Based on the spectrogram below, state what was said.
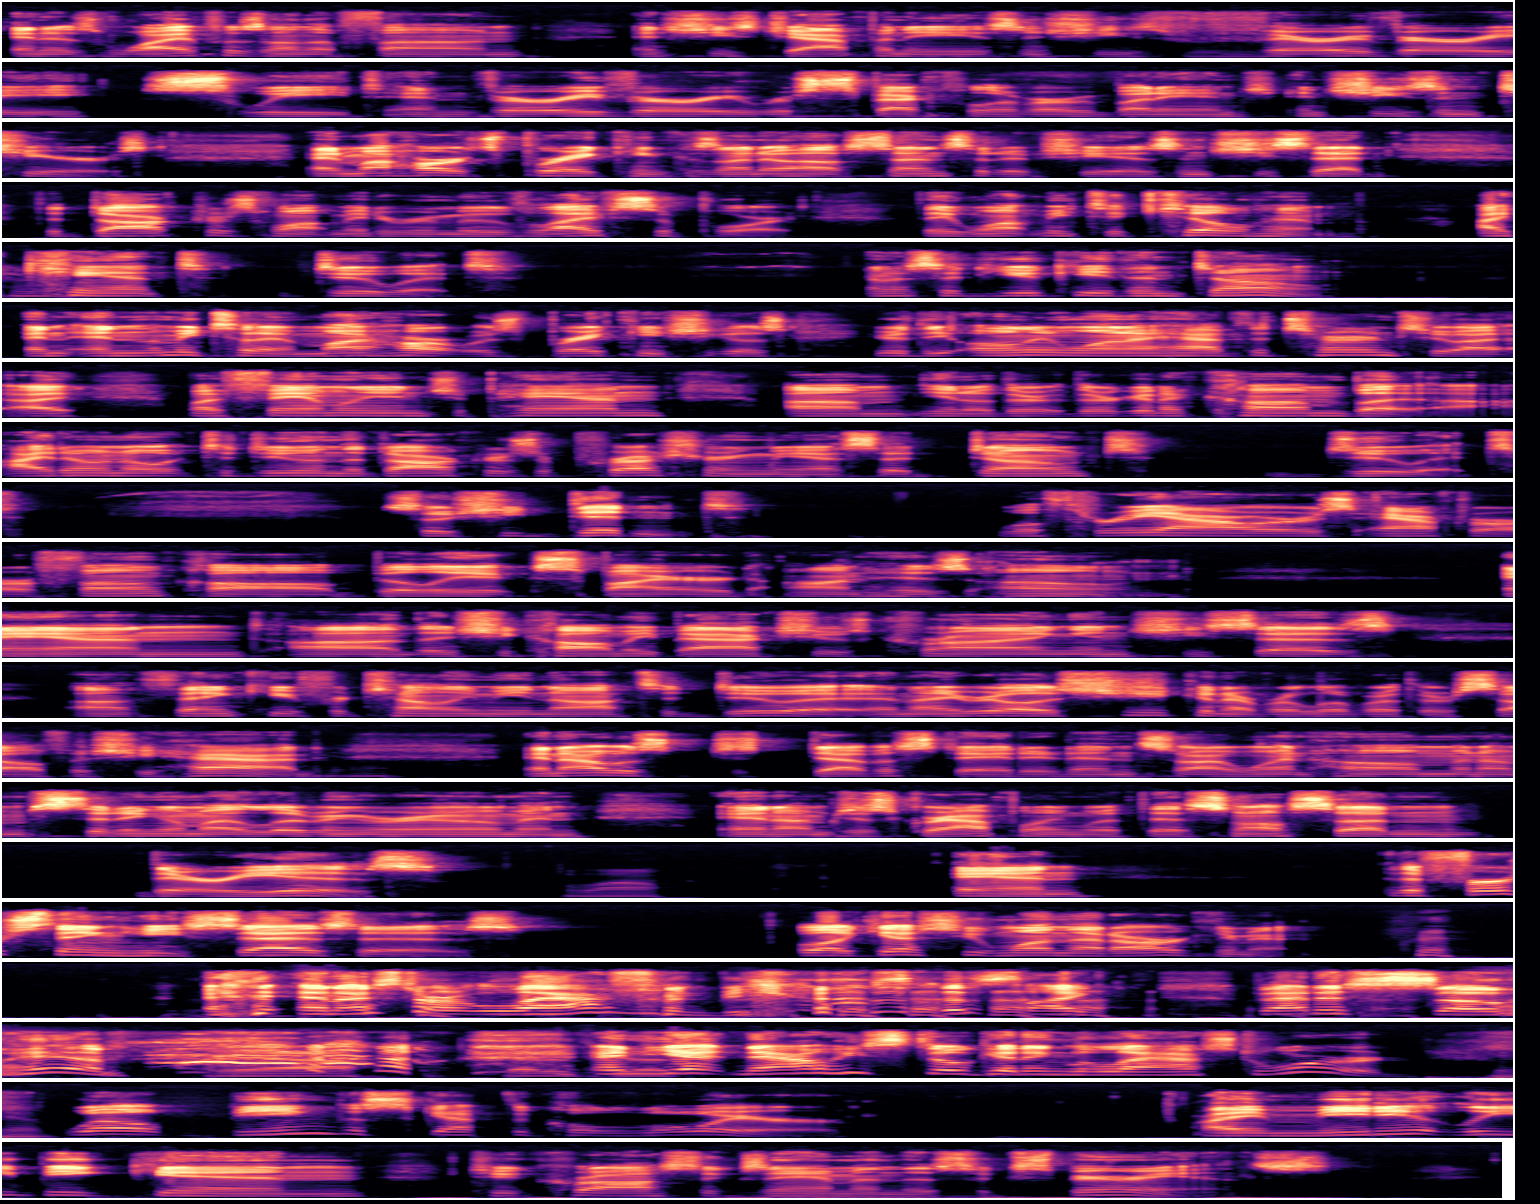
and his wife was on the phone and she's japanese and she's very very sweet and very very respectful of everybody and, and she's in tears. And my heart's breaking because i know how sensitive she is and she said the doctors want me to remove life support. They want me to kill him. I hmm. can't do it. And i said yuki then don't and and let me tell you, my heart was breaking. She goes, "You're the only one I have to turn to. I, I my family in Japan, um, you know, they're they're going to come, but I don't know what to do, and the doctors are pressuring me." I said, "Don't do it." So she didn't. Well, three hours after our phone call, Billy expired on his own, and uh, then she called me back. She was crying, and she says. Uh, thank you for telling me not to do it. And I realized she could never live with herself as she had. And I was just devastated. And so I went home and I'm sitting in my living room and and I'm just grappling with this. And all of a sudden, there he is. Wow. And the first thing he says is, "Well, I guess you won that argument." and I start laughing because it's like that is so him. Yeah, and good. yet now he's still getting the last word. Yeah. Well, being the skeptical lawyer, I immediately begin to cross-examine this experience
